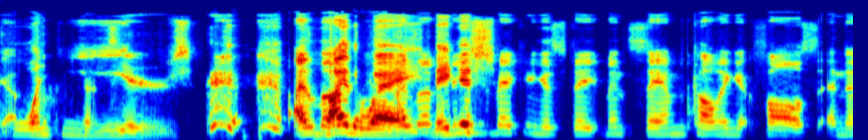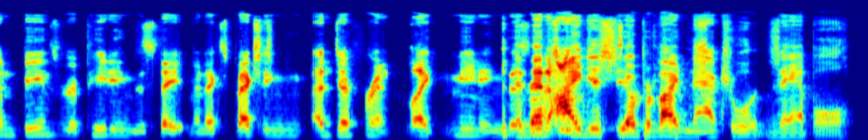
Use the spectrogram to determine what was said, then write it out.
Yeah. 20 years. I love. By the way, they Beans just making a statement, Sam calling it false, and then Beans repeating the statement, expecting a different like meaning. And then. I just you know provide an actual example.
